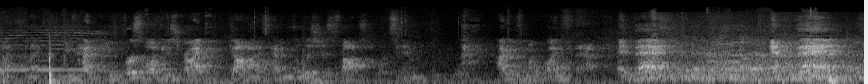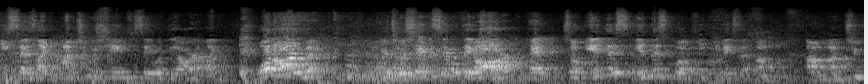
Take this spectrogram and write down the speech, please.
Uh, like you had, you, first of all, he described God as having delicious thoughts towards him. I don't even tell my wife that. And then, and then he says, like, I'm too ashamed to say what they are. I'm like, what are they? You're too ashamed to say what they are. Okay. So in this in this book, he, he makes a, um, um, uh, two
